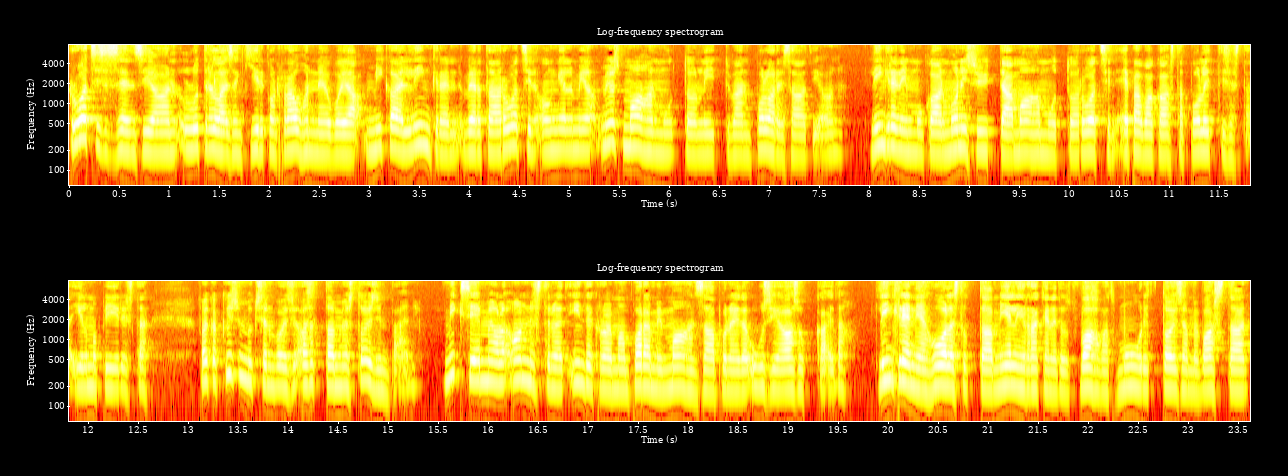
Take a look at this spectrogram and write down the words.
Ruotsissa sen sijaan luterilaisen kirkon rauhanneuvoja Mikael Lindgren vertaa Ruotsin ongelmia myös maahanmuuttoon liittyvään polarisaatioon. Lindgrenin mukaan moni syyttää maahanmuuttoa Ruotsin epävakaasta poliittisesta ilmapiiristä, vaikka kysymyksen voisi asettaa myös toisinpäin. Miksi emme ole onnistuneet integroimaan paremmin maahan saapuneita uusia asukkaita? Lindgreniä huolestuttaa mielinrakennetut vahvat muurit toisamme vastaan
